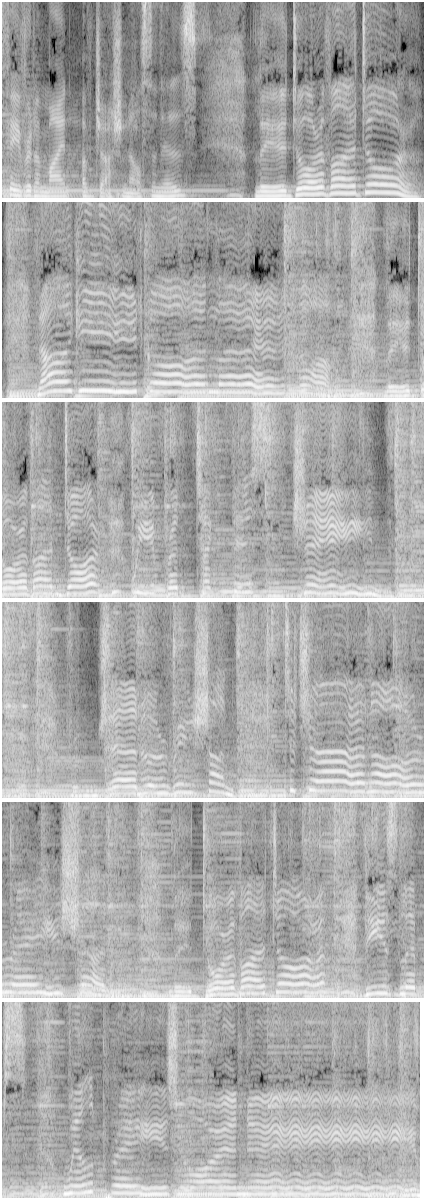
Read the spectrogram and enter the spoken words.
Favorite of mine of Josh Nelson is Lidor Vador Nagid God Lecha Lidor Vador We protect this chain from generation to generation. Lidor Vador These lips will praise your name.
